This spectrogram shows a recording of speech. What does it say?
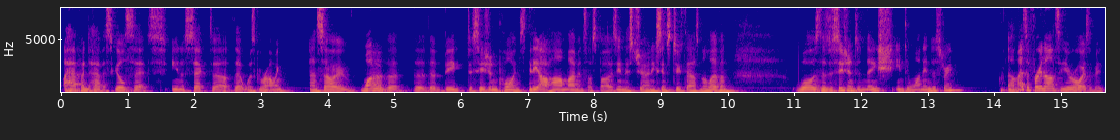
i happened to have a skill set in a sector that was growing. And so one of the, the, the big decision points the aha moments i suppose in this journey since 2011 was the decision to niche into one industry um, as a freelancer, you're always a bit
